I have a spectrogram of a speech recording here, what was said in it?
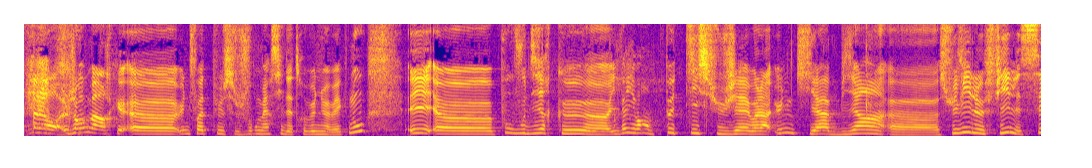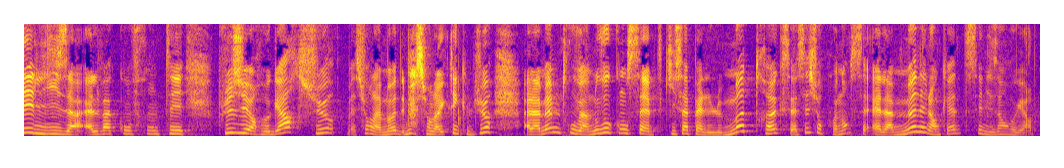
Alors Jean-Marc, euh, une fois de plus, je vous remercie d'être venu avec nous. Et euh, pour vous dire qu'il va y avoir un petit sujet, voilà, une qui a bien euh, suivi le fil, c'est Lisa. Elle va confronter plusieurs regards sur, bah, sur la mode et sur l'agriculture. Elle a même trouvé un nouveau concept qui s'appelle le mode truck, c'est assez surprenant. Elle a mené l'enquête, c'est Lisa, on regarde.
